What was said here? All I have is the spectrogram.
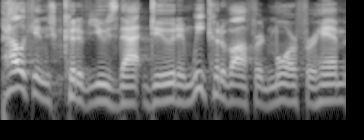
Pelicans could have used that dude and we could have offered more for him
